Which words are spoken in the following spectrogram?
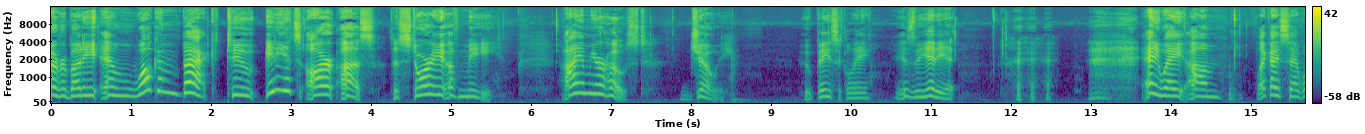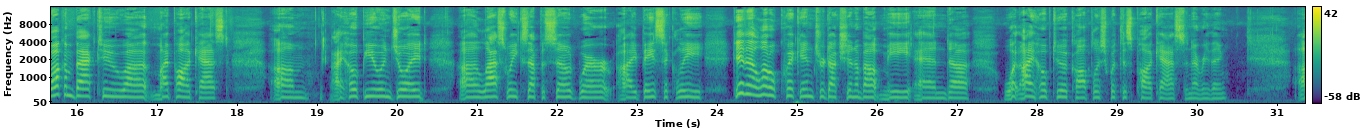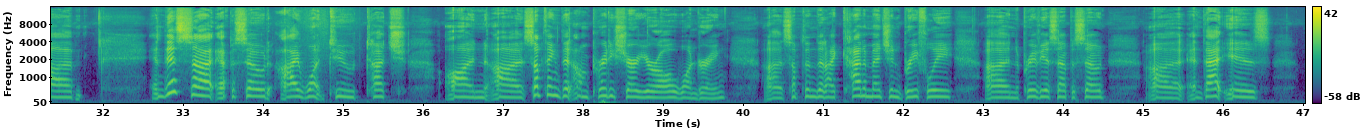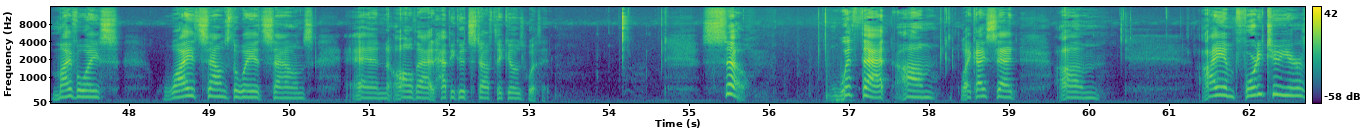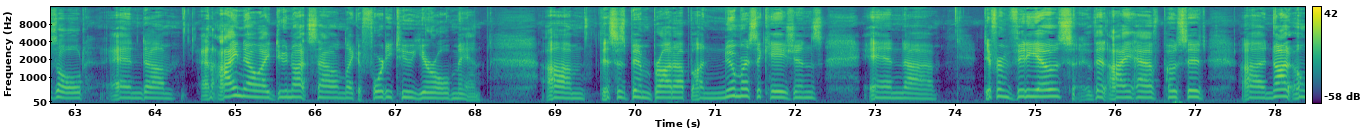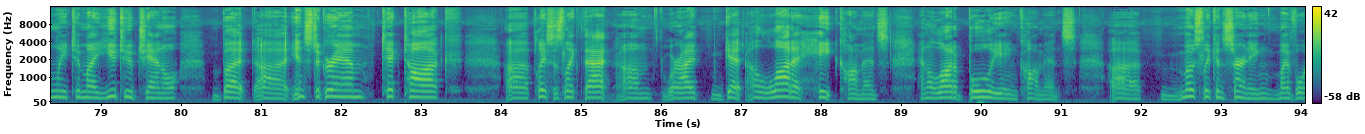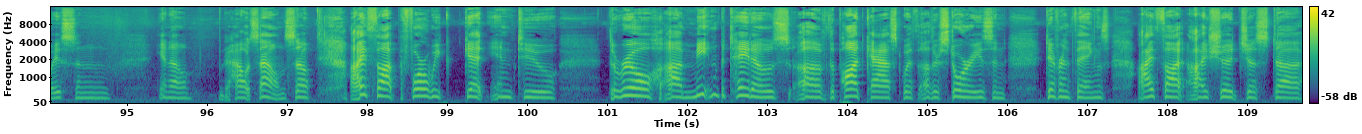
everybody, and welcome back to Idiots Are Us, the story of me. I am your host, Joey, who basically is the idiot. anyway, um, like I said, welcome back to uh, my podcast. Um, I hope you enjoyed uh, last week's episode where I basically did a little quick introduction about me and uh, what I hope to accomplish with this podcast and everything. Uh, in this uh, episode, I want to touch on uh, something that I'm pretty sure you're all wondering. Uh, something that I kind of mentioned briefly in the previous episode, and that is my voice why it sounds the way it sounds, and all that happy good stuff that goes with it. So, with that, um, like I said, um, I am 42 years old, and um, and I know I do not sound like a 42 year old man. Um, this has been brought up on numerous occasions in uh, different videos that I have posted uh, not only to my YouTube channel, but uh, Instagram, TikTok, uh, places like that, um, where I get a lot of hate comments and a lot of bullying comments, uh, mostly concerning my voice and, you know, how it sounds. So I thought before we get into the real uh, meat and potatoes of the podcast with other stories and different things, I thought I should just uh,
